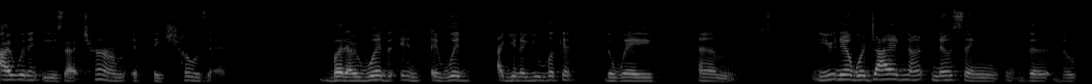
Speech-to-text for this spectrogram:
I wouldn't use that term if they chose it. But I would, in, would, uh, you know, you look at the way, um, you know, we're diagnosing the, the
